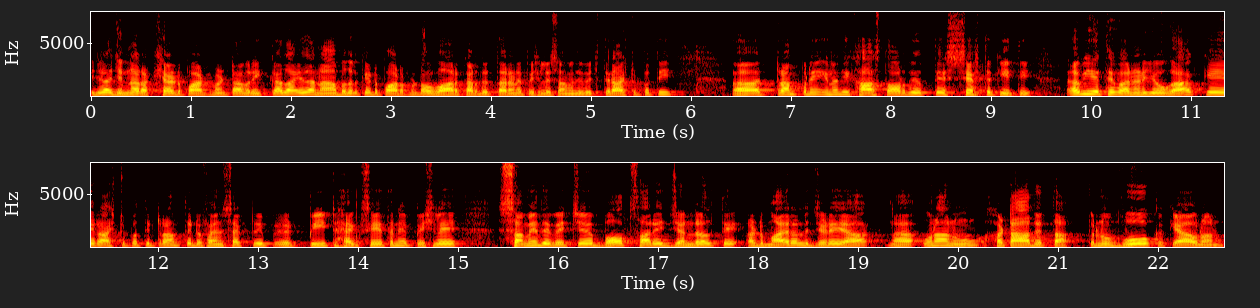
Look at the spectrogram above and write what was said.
ਇਹ ਜਿਹੜਾ ਜਿੰਨਾ ਰੱਖਿਆ ਡਿਪਾਰਟਮੈਂਟ ਆ ਅਮਰੀਕਾ ਦਾ, ਇਹਦਾ ਨਾਮ ਬਦਲ ਕੇ ਡਿਪਾਰਟਮੈਂਟ ਆਫ ਵਾਰ ਕਰ ਦਿੱਤਾ ਇਹਨਾਂ ਨੇ ਪਿਛਲੇ ਸਮੇਂ ਦੇ ਵਿੱਚ। ਤੇ ਰਾਸ਼ਟਰਪਤੀ ਟਰੰਪ ਨੇ ਇਹਨਾਂ ਦੀ ਖਾਸ ਤੌਰ ਦੇ ਉੱਤੇ ਸਿਫਤ ਕੀਤੀ। ਇਹ ਵੀ ਇੱਥੇ ਵਰਣਨਯੋਗ ਆ ਕਿ ਰਾਸ਼ਟਰਪਤੀ ਟਰੰਪ ਤੇ ਡਿਫੈਂਸ ਸੈਕਟਰੀ ਪ- ਪੀਟ ਹੈਗਸੇਥ ਨੇ ਪਿਛਲੇ ਸਮੇਂ ਦੇ ਵਿੱਚ ਬਹੁਤ ਸਾਰੇ ਜਨਰਲ ਤੇ ਐਡਮਾਇਰਲ ਜਿਹੜੇ ਆ ਉਹਨਾਂ ਨੂੰ ਹਟਾ ਦਿੱਤਾ ਤੇ ਉਹਨੂੰ ਵੋਕ ਕਿਹਾ ਉਹਨਾਂ ਨੂੰ।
